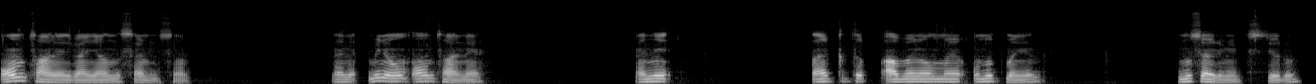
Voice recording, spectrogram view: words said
10 taneydi ben yanlış saymışsam. Yani minimum 10 tane. Yani like atıp abone olmayı unutmayın. Bunu söylemek istiyorum.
